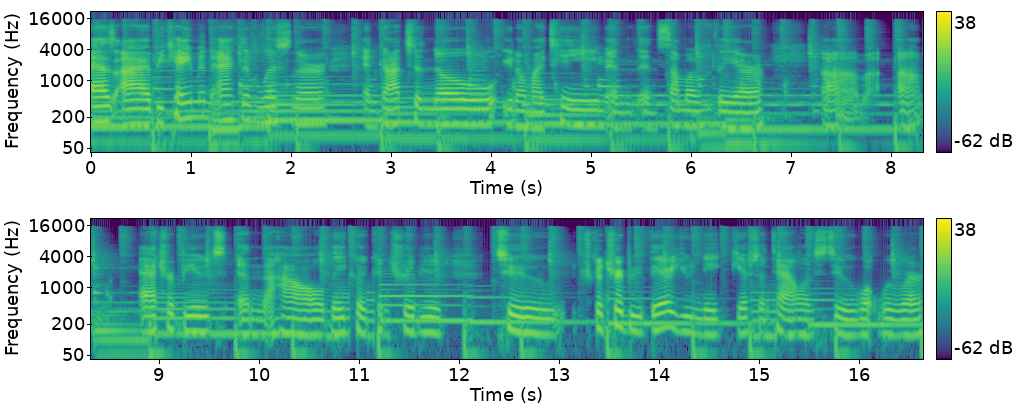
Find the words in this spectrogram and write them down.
as I became an active listener and got to know, you know, my team and, and some of their um, um, attributes and how they could contribute to contribute their unique gifts and talents to what we were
